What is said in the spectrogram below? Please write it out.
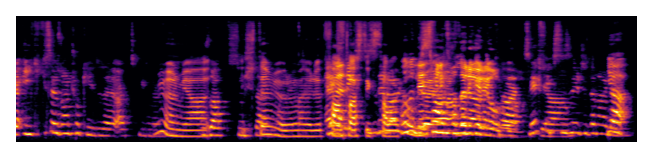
Ya ilk iki sezon çok iyiydi de artık bilmiyorum. Bilmiyorum ya. Uzatmışlar. İstemiyorum ben öyle Evet, fantastik de salak Onu oluyor oluyor. ya. detay Kadar almaları öyle oluyor. artık Netflix ya. izleyiciden öyle. Ya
